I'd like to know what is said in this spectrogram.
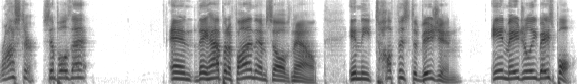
roster. Simple as that. And they happen to find themselves now in the toughest division in Major League Baseball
